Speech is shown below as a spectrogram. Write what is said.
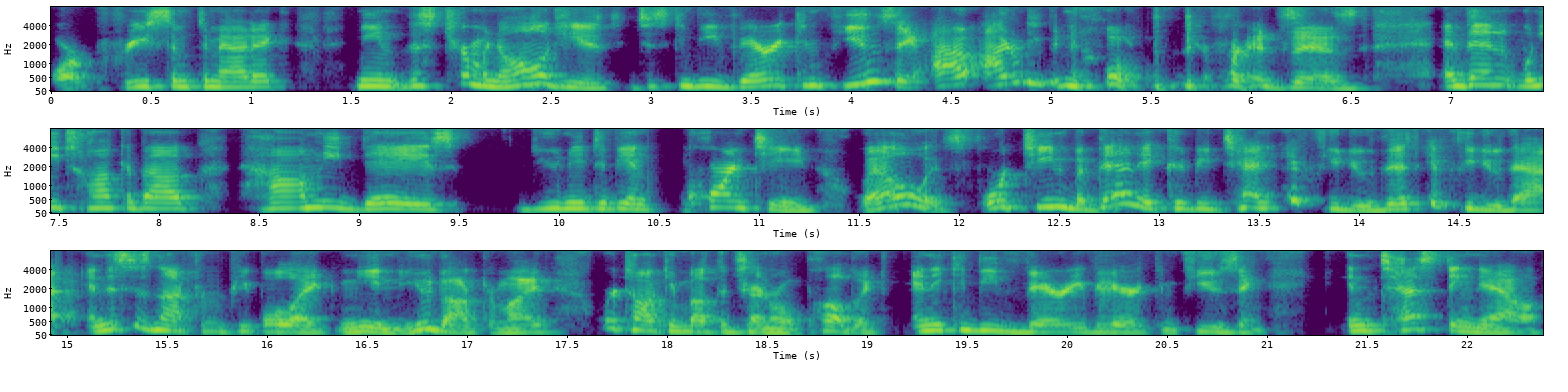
or pre-symptomatic? I mean, this terminology is just can be very confusing. I, I don't even know what the difference is. And then when you talk about how many days you need to be in quarantine? Well, it's 14, but then it could be 10 if you do this, if you do that. And this is not for people like me and you, Dr. Mike. We're talking about the general public, and it can be very, very confusing in testing now,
